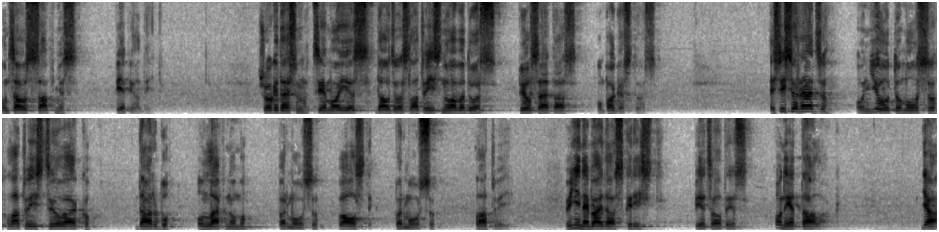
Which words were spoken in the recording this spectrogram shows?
un savus sapņus piepildīt. Šogad esmu ciemojies daudzos Latvijas novados, pilsētās un pagastos. Es visur redzu un jūtu mūsu Latvijas cilvēku darbu un lepnumu par mūsu valsti, par mūsu Latviju. Viņi nebaidās krist, piecelties un iet tālāk. Jā,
